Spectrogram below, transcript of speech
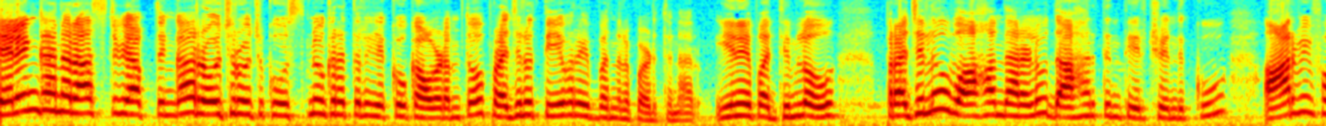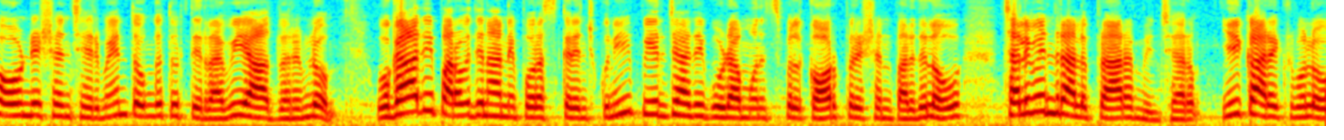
తెలంగాణ రాష్ట్ర వ్యాప్తంగా రోజు రోజుకు ఉష్ణోగ్రతలు ఎక్కువ కావడంతో ప్రజలు తీవ్ర ఇబ్బందులు పడుతున్నారు. ఈ నేపథ్యంలో ప్రజలు వాహనదారులు దాహర్తిని తీర్చేందుకు RV foundation chairman Thongaturthi Ravi ఆధ్వర్యంలో ఉగాది పర్వదినాన్ని పురస్కరించుకుని పీర్జాదిగూడ మున్సిపల్ కార్పొరేషన్ పరిధిలో చలివేంద్రాలు ప్రారంభించారు. ఈ కార్యక్రమంలో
